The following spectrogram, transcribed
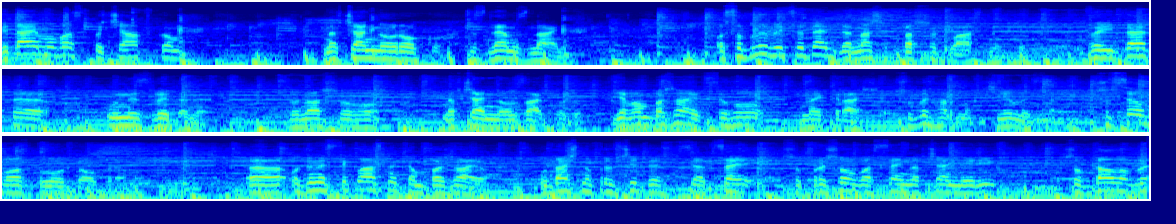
Вітаємо вас з початком навчального року з Днем Знань. Особливий це день для наших першокласників. Ви йдете у незвидане до нашого навчального закладу. Я вам бажаю всього найкращого, щоб ви гарно вчилися, щоб все у вас було добре. Е, Одинадцятикласникам бажаю удачно привчитися цей, щоб пройшов у вас цей навчальний рік, щоб вдало ви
